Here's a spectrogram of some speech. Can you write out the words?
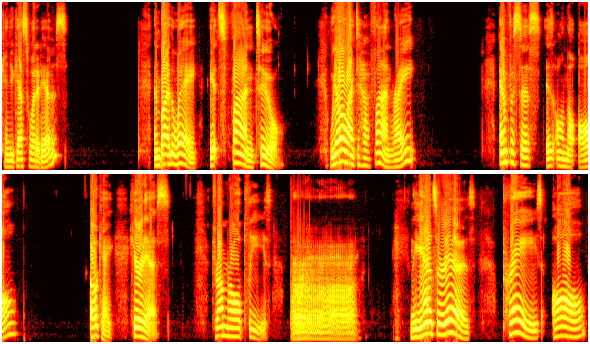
Can you guess what it is? And by the way, it's fun too. We all like to have fun, right? Emphasis is on the all. Okay, here it is. Drum roll, please. Brrr. The answer is praise all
